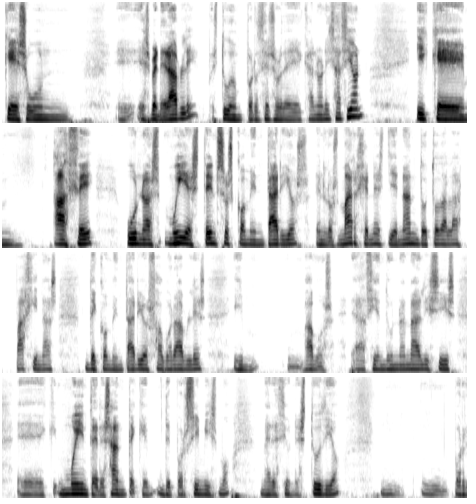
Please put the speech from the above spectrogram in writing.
que es un eh, es venerable, pues tuvo un proceso de canonización y que hace unos muy extensos comentarios en los márgenes, llenando todas las páginas de comentarios favorables y vamos, haciendo un análisis eh, muy interesante que de por sí mismo merece un estudio mm, por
